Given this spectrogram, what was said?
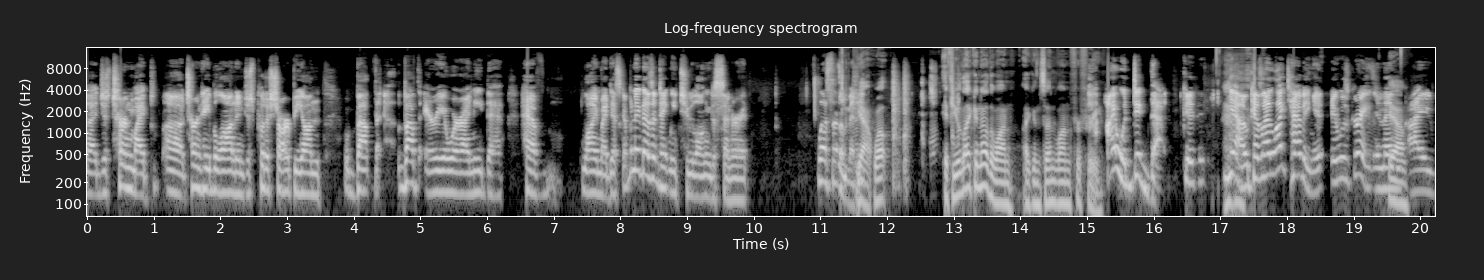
Uh, just turned my uh, turntable on and just put a sharpie on about the about the area where I need to have line my disc up, and it doesn't take me too long to center it. Less than a minute. Yeah, well, if you like another one, I can send one for free. I would dig that. Yeah, because I liked having it. It was great, and then Yeah. I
